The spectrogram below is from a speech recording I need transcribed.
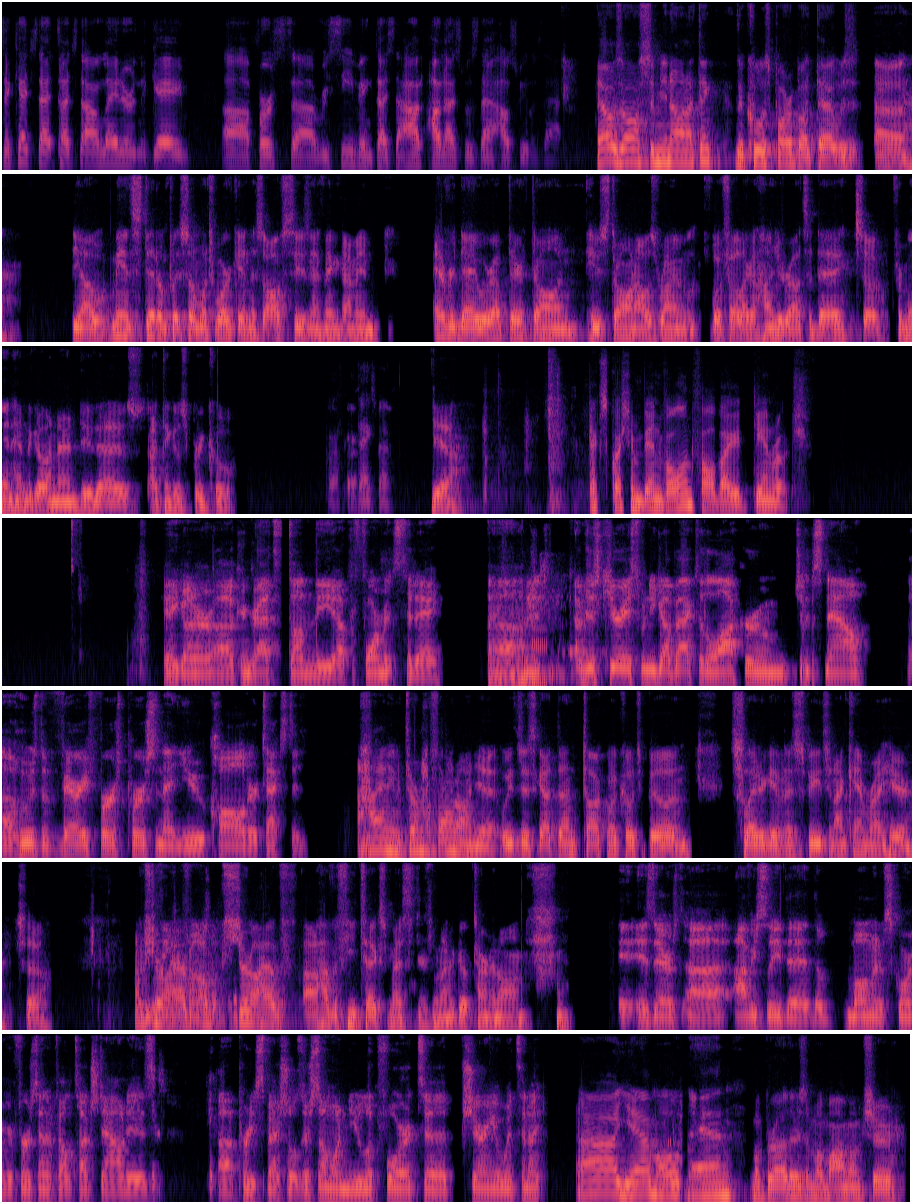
to catch that touchdown later in the game, uh, first uh, receiving touchdown. How, how nice was that? How sweet was that? That was awesome, you know. And I think the coolest part about that was, uh, you know, me and Stidham put so much work in this off season. I think, I mean, every day we were up there throwing. He was throwing. I was running what felt like hundred routes a day. So for me and him to go in there and do that, it was, I think it was pretty cool. Perfect. Thanks, man. Yeah. Next question, Ben Volin, followed by Dan Roche. Hey, Gunner. Uh, congrats on the uh, performance today. Uh, I'm, just, I'm, just, curious when you got back to the locker room just now, uh, who was the very first person that you called or texted? I hadn't even turned my phone on yet. We just got done talking with Coach Bill and Slater giving his speech, and I came right here. So I'm sure I'll have. I'm sure I'll have. I'll have a few text messages when I go turn it on. is there uh, obviously the the moment of scoring your first NFL touchdown is uh, pretty special? Is there someone you look forward to sharing it with tonight? Uh yeah, my old man, my brothers, and my mom. I'm sure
